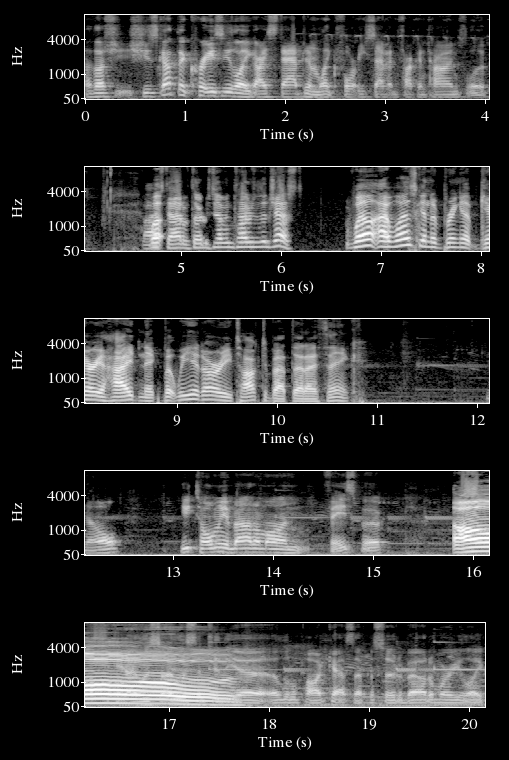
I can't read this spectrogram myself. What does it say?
I thought she she's got the crazy like I stabbed him like 47 fucking times look. I Well- stabbed him 37 times in the chest. Well, I was gonna bring up Gary Heidnik, but we had already talked about that. I think. No, you told me about him on Facebook. Oh. Yeah, I listened, I listened to the, uh, a little podcast episode about him where he like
